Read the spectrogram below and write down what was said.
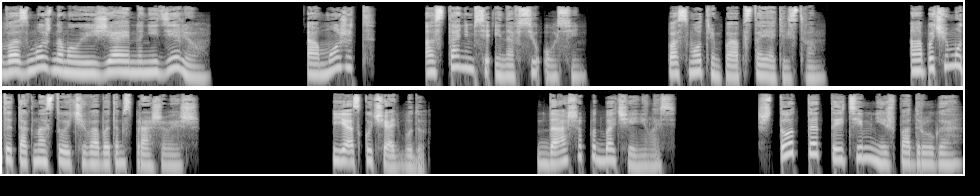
Возможно, мы уезжаем на неделю, а может, останемся и на всю осень. Посмотрим по обстоятельствам. А почему ты так настойчиво об этом спрашиваешь? Я скучать буду. Даша подбоченилась. Что-то ты темнишь, подруга.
